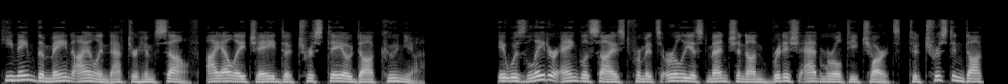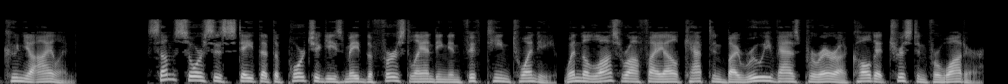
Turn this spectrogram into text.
He named the main island after himself, Ilha de Tristão da Cunha. It was later anglicised from its earliest mention on British Admiralty charts, to Tristan da Cunha Island. Some sources state that the Portuguese made the first landing in 1520, when the Los Rafael captained by Rui Vaz Pereira called at Tristan for water.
